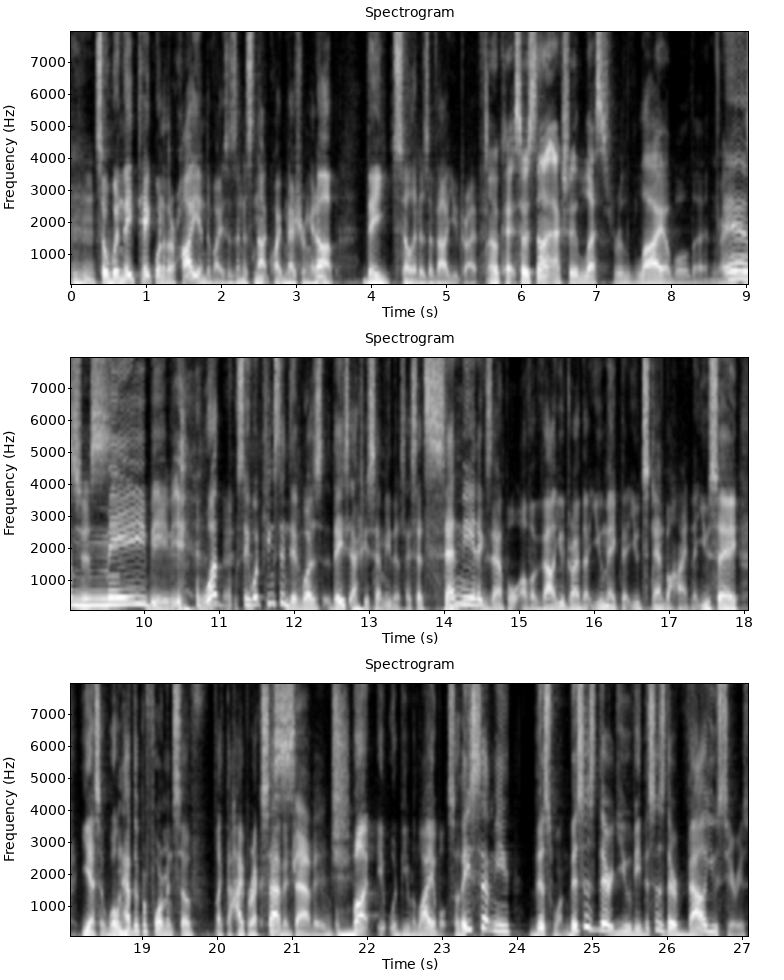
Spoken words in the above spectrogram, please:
Mm-hmm. So when they take one of their high-end devices and it's not quite measuring it up, they sell it as a value drive. Okay, so it's not actually less reliable then, right? it's just maybe. maybe. what? See, what Kingston did was they actually sent me this. I said, send me an example of a value drive that you make that you'd stand behind. That you say, yes, it won't have the performance of like the HyperX Savage, Savage. but it would be reliable. So they sent me this one. This is their UV. This is their value series.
